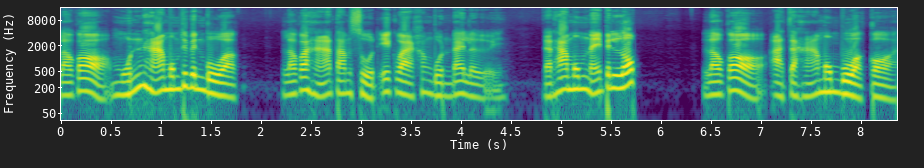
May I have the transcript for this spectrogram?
เราก็หมุนหามุมที่เป็นบวก เราก็หาตามสูตร x y ข้างบนได้เลย แต่ถ้ามุมไหนเป็นลบ เราก็อาจจะหามุมบวกก่อน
